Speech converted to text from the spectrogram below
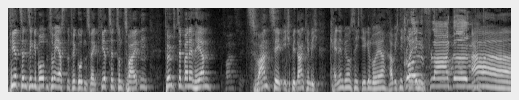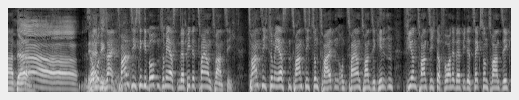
14 sind geboten zum ersten für guten Zweck, 14 zum zweiten, 15 bei dem Herrn. 20, ich bedanke mich. Kennen wir uns nicht irgendwoher? Habe ich nicht bei Ihnen? Golfladen. Ah, da. Ja. So muss es sein. 20 sind geboten zum ersten. Wer bietet 22? 20 zum ersten, 20 zum zweiten und 22 hinten. 24 da vorne. Wer bietet 26?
